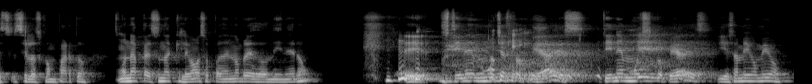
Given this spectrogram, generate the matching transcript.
se los comparto. Una persona que le vamos a poner el nombre de Don Dinero, eh, pues tiene muchas propiedades, tiene muchas propiedades y es amigo mío,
